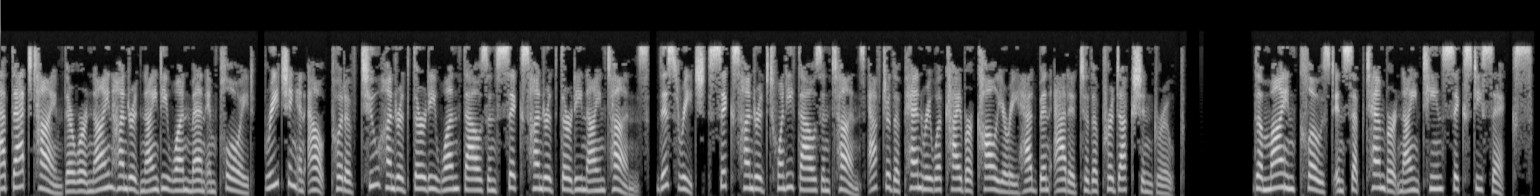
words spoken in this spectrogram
At that time there were 991 men employed, reaching an output of 231,639 tons. This reached 620,000 tons after the Penrikyber Colliery had been added to the production group. The mine closed in September 1966.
